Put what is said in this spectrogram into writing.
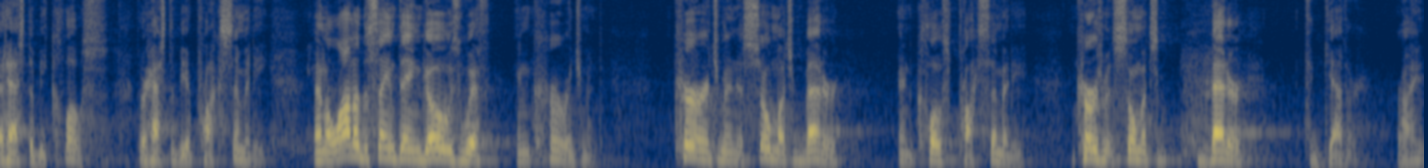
It has to be close, there has to be a proximity. And a lot of the same thing goes with encouragement. Encouragement is so much better in close proximity. Encouragement is so much better together, right?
